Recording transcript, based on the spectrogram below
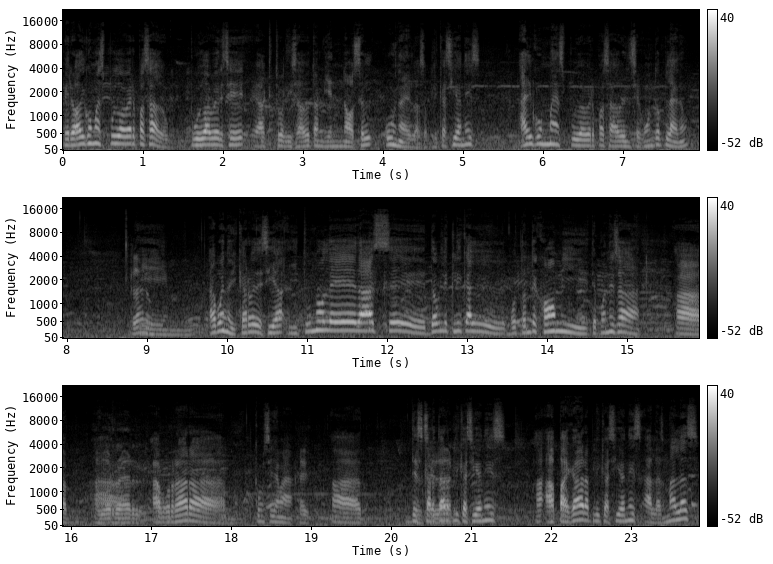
pero algo más pudo haber pasado. Pudo haberse actualizado también Nozzle, una de las aplicaciones. Algo más pudo haber pasado en segundo plano. Claro. Y, ah, bueno, y Caro decía, ¿y tú no le das eh, doble clic al botón de home y te pones a, a, A borrar. A borrar, a, ¿cómo se llama? A descartar Cancelar. aplicaciones, a apagar aplicaciones a las malas.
